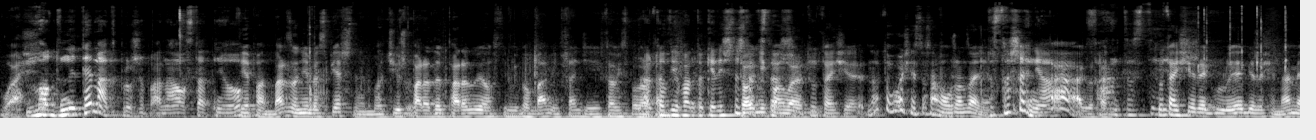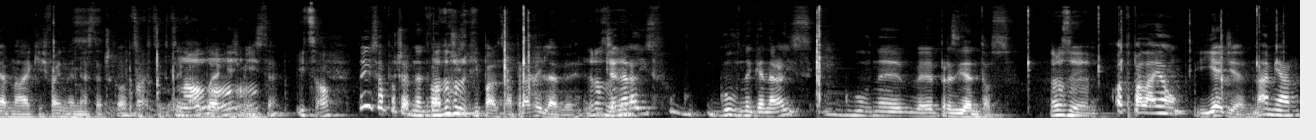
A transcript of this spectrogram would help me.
Właśnie. Modny temat, proszę pana, ostatnio. Wie pan, bardzo niebezpieczny, bo ci już parady, paradują z tymi bombami wszędzie i to mi z Ale powrotem. to wie pan, to kiedyś też To tak niech pan tutaj się, no to właśnie jest to samo urządzenie. Do straszenia. Tak. Fantastycznie. Tutaj się reguluje, bierze się namiar na jakieś fajne miasteczko, cyk, cyk, cyk, No, albo no, jakieś no. miejsce. I co? No i są potrzebne dwa No odciski palca, prawy i lewy. Generalis, główny generalis i główny e, prezydentos. Rozumiem. Odpalają, jedzie, namiar,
